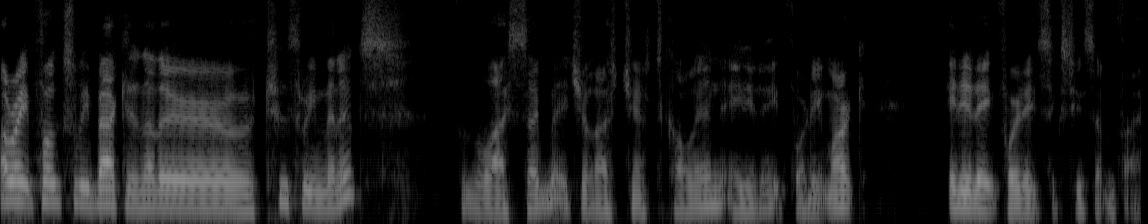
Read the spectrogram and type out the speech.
All right, folks, we'll be back in another two, three minutes from the last segment. It's your last chance to call in 888 48 Mark, 888 488 6275.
